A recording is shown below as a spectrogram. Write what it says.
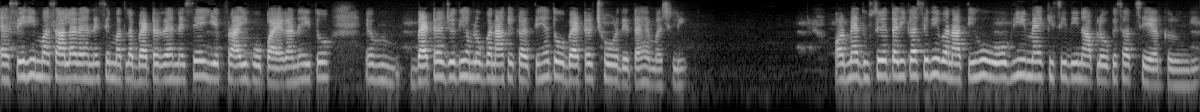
ऐसे ही मसाला रहने से मतलब बैटर रहने से ये फ्राई हो पाएगा, नहीं तो बैटर जो भी हम लोग बना के करते हैं तो वो बैटर छोड़ देता है मछली। और मैं दूसरे तरीक़ा से भी बनाती हूँ, वो भी मैं किसी दिन आप लोगों के साथ शेयर करूँगी।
